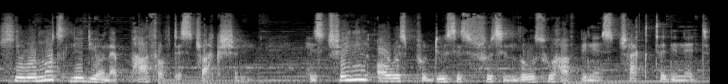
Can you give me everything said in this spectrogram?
He will not lead you on a path of destruction. His training always produces fruit in those who have been instructed in it.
